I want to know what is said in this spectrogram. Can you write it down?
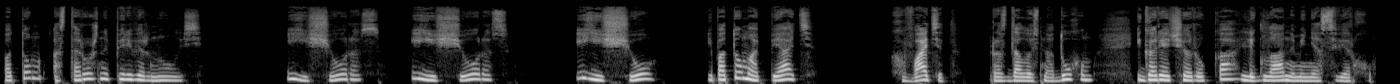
Потом осторожно перевернулась. И еще раз, и еще раз, и еще, и потом опять. «Хватит!» — раздалось над ухом, и горячая рука легла на меня сверху.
